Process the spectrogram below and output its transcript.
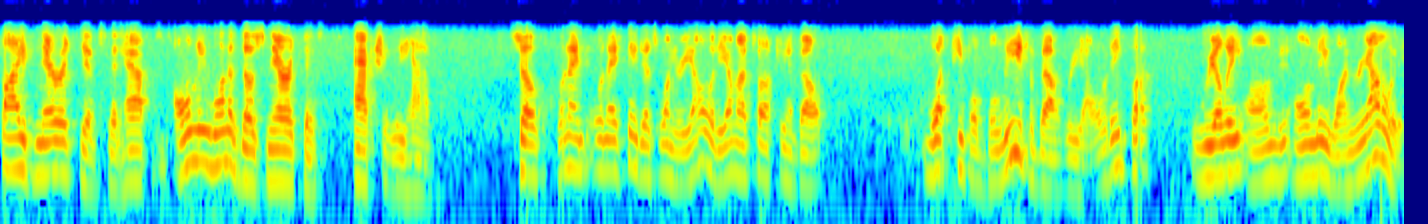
five narratives that happened. Only one of those narratives actually happened. So when I when I say there's one reality, I'm not talking about what people believe about reality, but really only only one reality.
